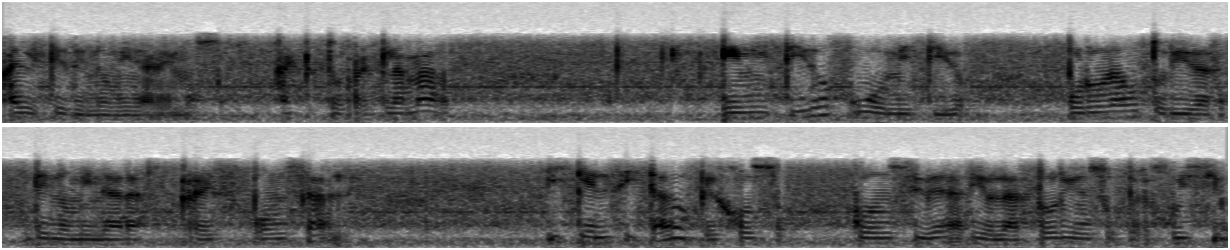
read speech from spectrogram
al que denominaremos acto reclamado, emitido u omitido por una autoridad denominada responsable, y que el citado quejoso considera violatorio en su perjuicio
